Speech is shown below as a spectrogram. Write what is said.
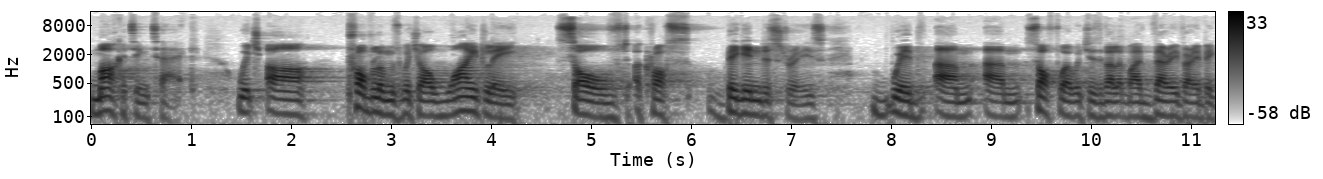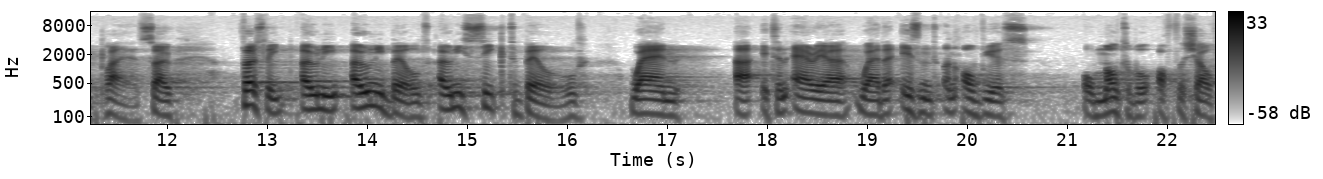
marketing tech, which are problems which are widely solved across big industries with um, um, software which is developed by very, very big players. So firstly, only, only build, only seek to build when uh, it's an area where there isn't an obvious or multiple off-the-shelf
